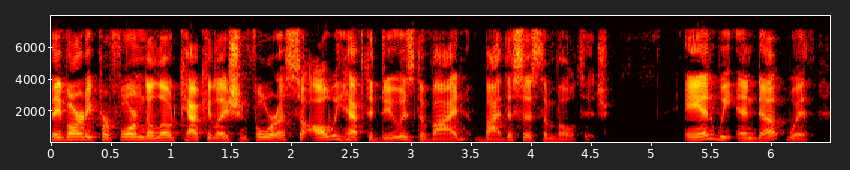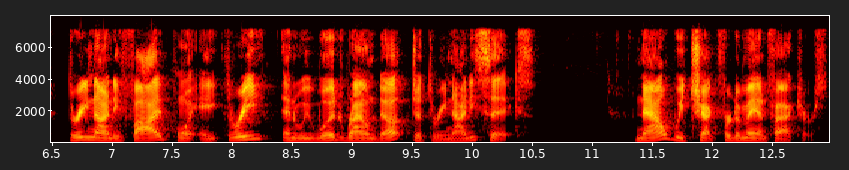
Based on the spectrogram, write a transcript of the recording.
They've already performed the load calculation for us, so all we have to do is divide by the system voltage. And we end up with 395.83, and we would round up to 396. Now we check for demand factors.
